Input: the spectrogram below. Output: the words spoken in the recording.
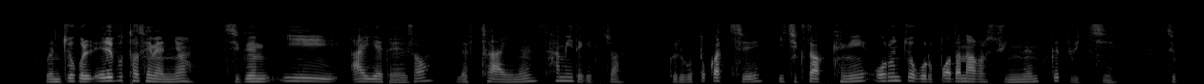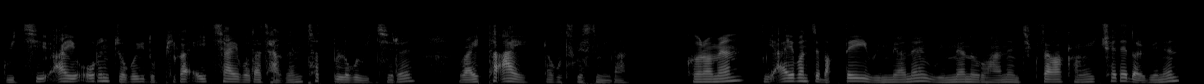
왼쪽을 1부터 세면요. 지금 이 i에 대해서 left i는 3이 되겠죠. 그리고 똑같이 이 직사각형이 오른쪽으로 뻗어나갈 수 있는 끝 위치 즉 위치 i 오른쪽의 높이가 hi보다 작은 첫 블록의 위치를 right i라고 두겠습니다. 그러면 이 i번째 막대기 윗면을 윗면으로 하는 직사각형의 최대 넓이는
